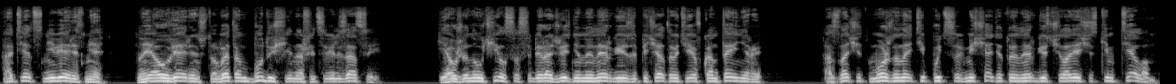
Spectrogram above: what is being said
«Отец не верит мне, но я уверен, что в этом будущее нашей цивилизации. Я уже научился собирать жизненную энергию и запечатывать ее в контейнеры, а значит, можно найти путь совмещать эту энергию с человеческим телом.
